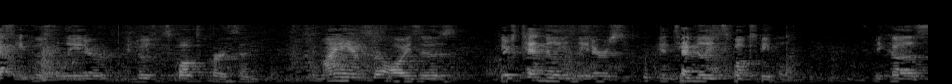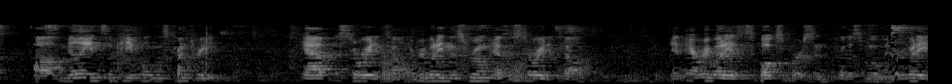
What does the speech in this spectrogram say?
asking who's the leader and who's the spokesperson. My answer always is there's 10 million leaders and 10 million spokespeople because uh, millions of people in this country have a story to tell. Everybody in this room has a story to tell and everybody is a spokesperson for this movement. Everybody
